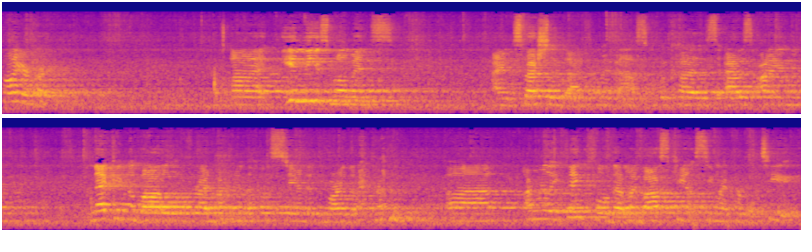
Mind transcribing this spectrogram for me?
Follow your heart. Uh, in these moments, I'm especially glad for my mask because as I'm necking a bottle of red behind the host stand at the bar that I run, uh, I'm really thankful that my boss can't see my purple teeth,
